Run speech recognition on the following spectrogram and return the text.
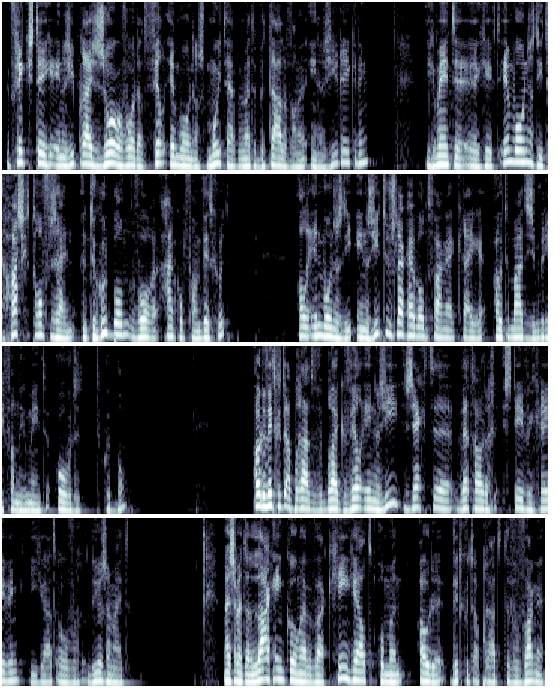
De flink gestegen energieprijzen zorgen ervoor dat veel inwoners moeite hebben met het betalen van een energierekening. De gemeente eh, geeft inwoners die het hardst getroffen zijn een tegoedbon voor aankoop van witgoed. Alle inwoners die energietoeslag hebben ontvangen, krijgen automatisch een brief van de gemeente over de goedbon. Oude witgoedapparaten verbruiken veel energie, zegt uh, wethouder Steven Grevink. Die gaat over duurzaamheid. Mensen met een laag inkomen hebben vaak geen geld om een oude witgoedapparaten te vervangen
